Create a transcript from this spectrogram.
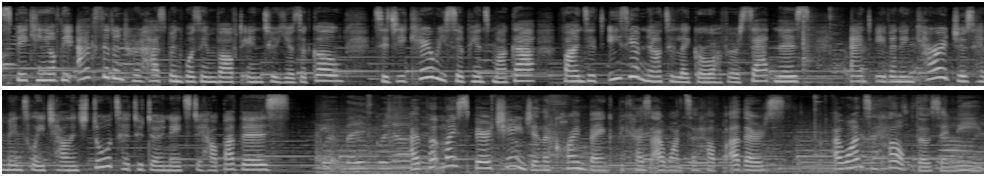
Speaking of the accident her husband was involved in two years ago, Tzu Chi care recipient Magah finds it easier now to let go of her sadness and even encourages her mentally challenged daughter to donate to help others. I put my spare change in the coin bank because I want to help others. I want to help those in need.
